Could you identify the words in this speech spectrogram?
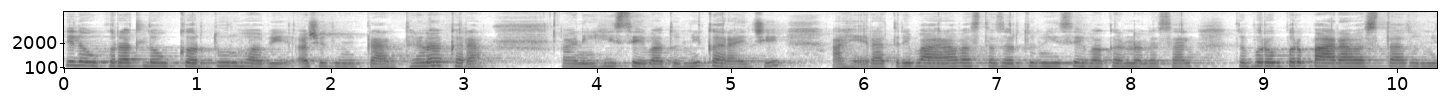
ती लवकरात लवकर दूर व्हावी अशी तुम्ही प्रार्थना करा. आणि ही सेवा तुम्ही करायची आहे. रात्री बारा वाजता जर तुम्ही ही सेवा करणार असाल तर बरोबर बारा वाजता तुम्ही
